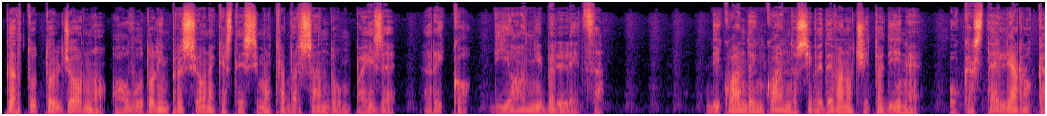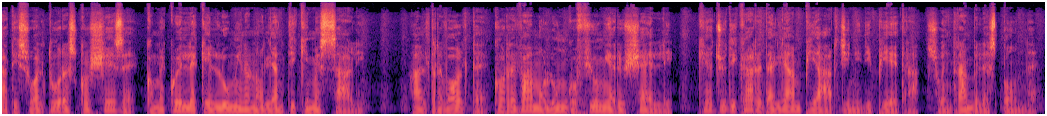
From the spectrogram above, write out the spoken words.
Per tutto il giorno ho avuto l'impressione che stessimo attraversando un paese ricco di ogni bellezza. Di quando in quando si vedevano cittadine o castelli arroccati su alture scoscese come quelle che illuminano gli antichi messali. Altre volte correvamo lungo fiumi e ruscelli che, a giudicare dagli ampi argini di pietra su entrambe le sponde,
